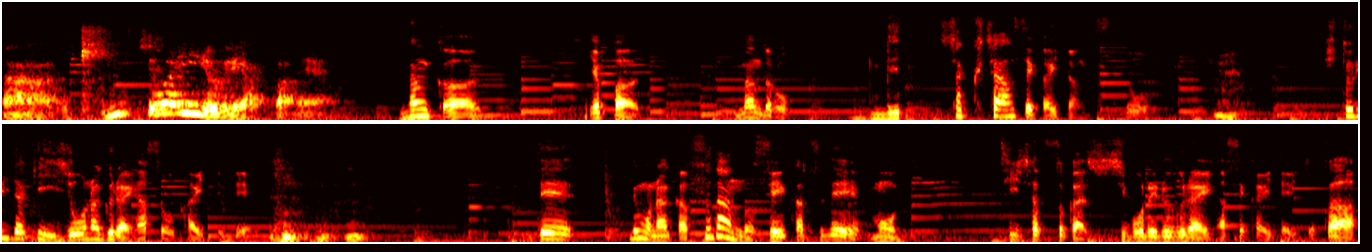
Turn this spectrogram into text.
ああ、気持ちはいいよね、やっぱね。なんか、やっぱ、なんだろう、めっちゃくちゃ汗かいたんですけど、うん。一人だけ異常なぐらい汗をかいてて、うんで、でもなんか普段の生活でもう T シャツとか絞れるぐらい汗かいたりとか、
